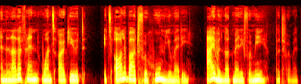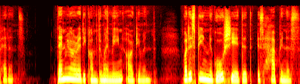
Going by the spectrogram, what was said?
And another friend once argued it's all about for whom you marry. I will not marry for me, but for my parents. Then we already come to my main argument. What is being negotiated is happiness,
